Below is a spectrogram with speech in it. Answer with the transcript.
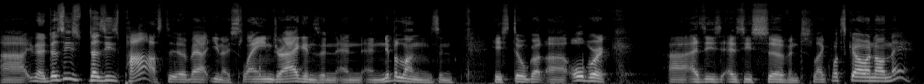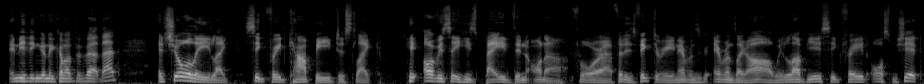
uh, you know, does his does his past about you know slaying dragons and and and Nibelungs, and he's still got uh, Ulbrich uh, as his as his servant. Like, what's going on there? Anything going to come up about that? And surely, like Siegfried can't be just like. He, obviously, he's bathed in honor for uh, for this victory, and everyone's everyone's like, "Oh, we love you, Siegfried. Awesome shit."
